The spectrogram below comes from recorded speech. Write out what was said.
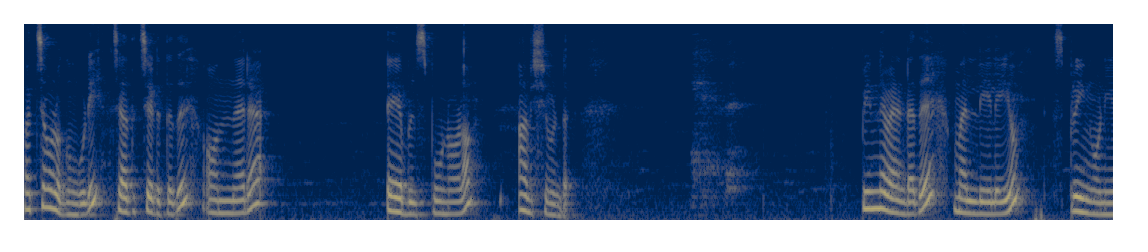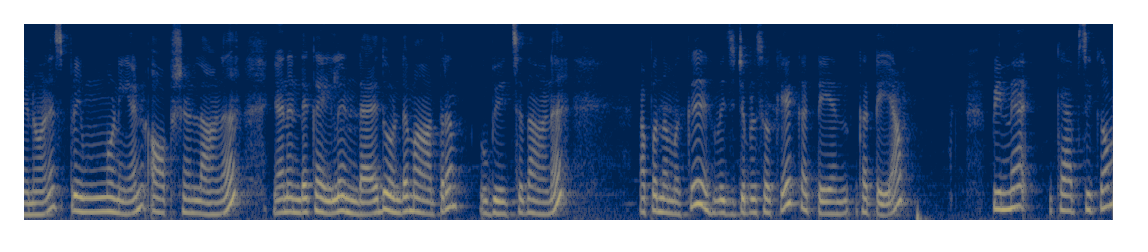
പച്ചമുളകും കൂടി ചതച്ചെടുത്തത് ഒന്നര ടേബിൾ സ്പൂണോളം ആവശ്യമുണ്ട്. പിന്നെ വേണ്ടത് മല്ലിയിലയും സ്പ്രിംഗ് ഓണിയനുമാണ്. സ്പ്രിംഗ് ഓണിയൻ ഓപ്ഷനിലാണ്. ഞാൻ എന്റെ കയ്യിൽ ഉണ്ടായതുകൊണ്ട് മാത്രം ഉപയോഗിച്ചതാണ്. അപ്പോൾ നമുക്ക് വെജിറ്റബിൾസൊക്കെ കട്ട് ചെയ്യാൻ കട്ട് ചെയ്യാം. പിന്നെ ക്യാപ്സിക്കം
